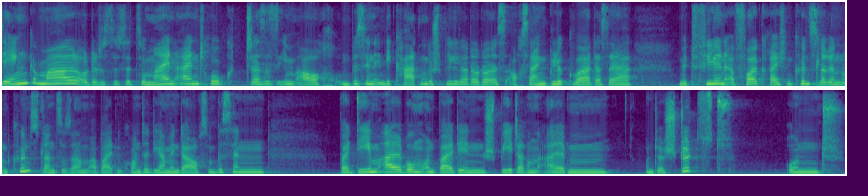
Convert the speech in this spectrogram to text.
denke mal, oder das ist jetzt so mein Eindruck, dass es ihm auch ein bisschen in die Karten gespielt hat oder es auch sein Glück war, dass er mit vielen erfolgreichen Künstlerinnen und Künstlern zusammenarbeiten konnte. Die haben ihn da auch so ein bisschen bei dem Album und bei den späteren Alben unterstützt und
